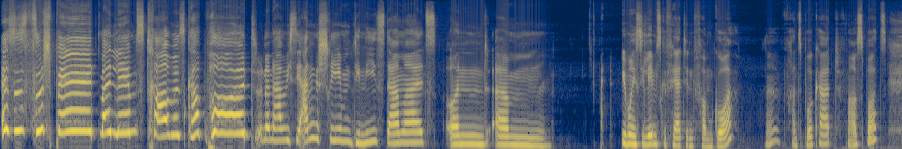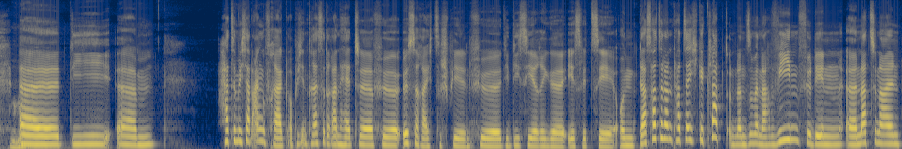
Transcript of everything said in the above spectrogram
es ist zu spät, mein Lebenstraum ist kaputt. Und dann habe ich sie angeschrieben, Denise damals. Und ähm, Übrigens die Lebensgefährtin vom Gore, ne? Franz Burkhardt, Maussports. Mhm. Äh, die ähm, hatte mich dann angefragt, ob ich Interesse daran hätte, für Österreich zu spielen, für die diesjährige ESWC. Und das hatte dann tatsächlich geklappt. Und dann sind wir nach Wien für den äh, nationalen,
